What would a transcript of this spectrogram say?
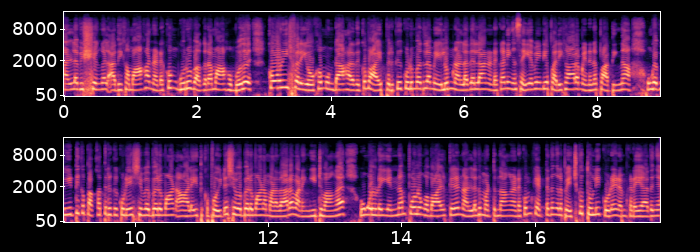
நல்ல விஷயங்கள் அதிகமாக நடக்கும். குரு வக்ரமாகும் போது கோடீஸ்வர யோகம் உண்டாகிறதுக்கு வாய்ப்பு இருக்குது குடும்பத்தில் மேலும் நல்லதெல்லாம் நடக்க நீங்கள் செய்ய வேண்டிய பரிகாரம் என்னென்னு பார்த்தீங்கன்னா உங்கள் வீட்டுக்கு பக்கத்தில் இருக்கக்கூடிய சிவபெருமான் ஆலயத்துக்கு போயிட்டு சிவபெருமான மனதார வணங்கிட்டு வாங்க. உங்களுடைய எண்ணம் போல் உங்கள் வாழ்க்கையில் நல்லது மட்டும்தாங்க நடக்கும். கெட்டதுங்கிற பேச்சுக்கு துளி கூட இடம் கிடையாதுங்க.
